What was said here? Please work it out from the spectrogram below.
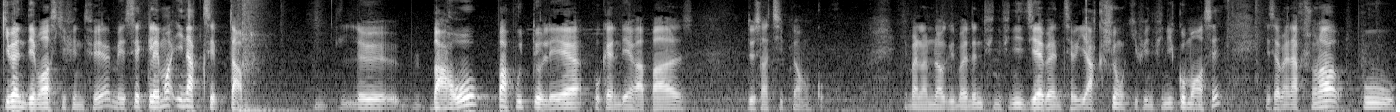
qu'il y a une démarche qui finit de faire, mais c'est clairement inacceptable. Le barreau, pas pour tolérer aucun dérapage de ce type en. Et Mme Nargis Bandon finit de dire qu'il y a une série d'actions qui finit de commencer, et c'est une action-là pour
